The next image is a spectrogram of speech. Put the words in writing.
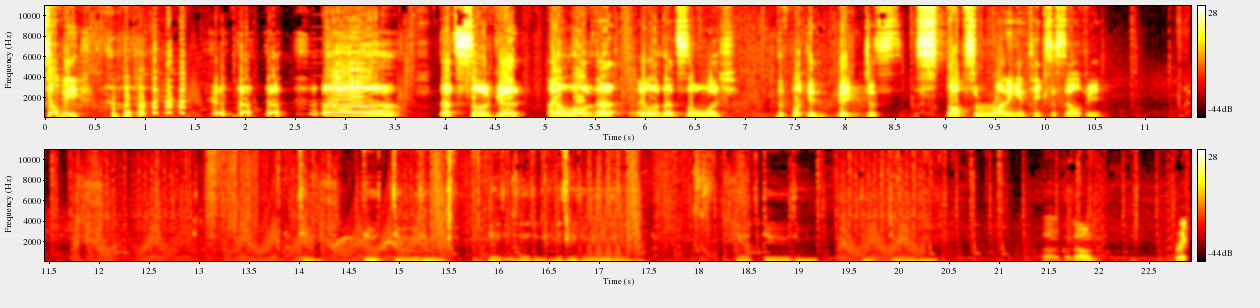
selfie! uh, that's so good. I love that. I love that so much. The fucking pig just stops running and takes a selfie. Uh, go down. Brick,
